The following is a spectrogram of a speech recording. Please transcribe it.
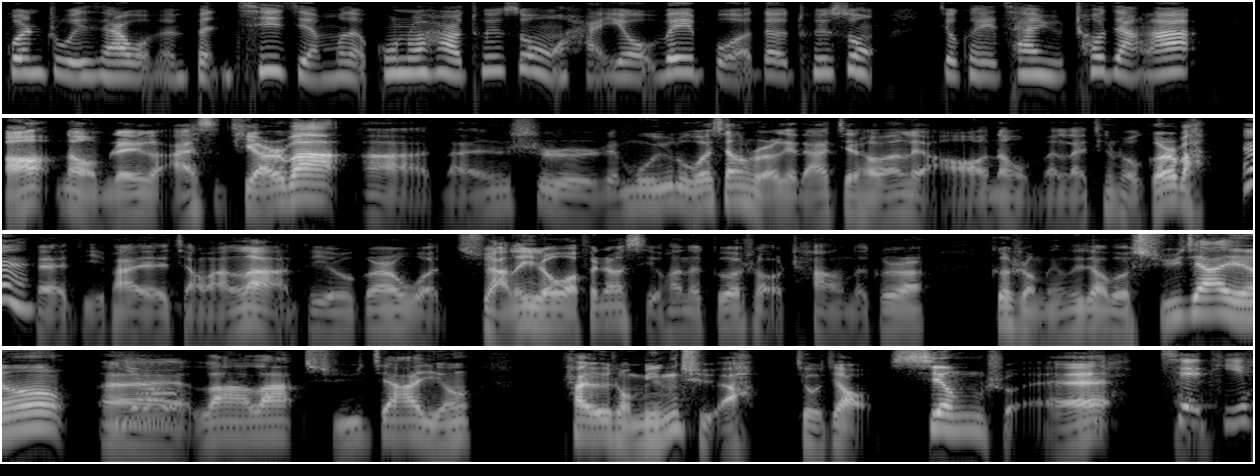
关注一下我们本期节目的公众号推送，还有微博的推送，就可以参与抽奖啦。好，那我们这个 ST 二八啊，男士这沐浴露和香水给大家介绍完了，那我们来听首歌吧。嗯，哎，第一趴也讲完了，第一首歌我选了一首我非常喜欢的歌手唱的歌，歌手名字叫做徐佳莹，哎，哟啦啦徐佳莹，她有一首名曲啊，就叫《香水》，切题。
